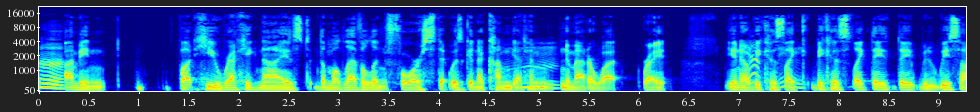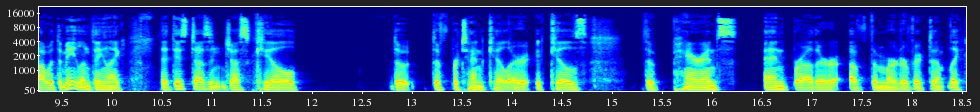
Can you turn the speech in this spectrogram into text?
Uh. I mean, but he recognized the malevolent force that was going to come get him no matter what, right? You know, Yeah, because maybe. like, because like they, they, we saw with the Maitland thing, like that this doesn't just kill the, the pretend killer. It kills the parents and brother of the murder victim. Like,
